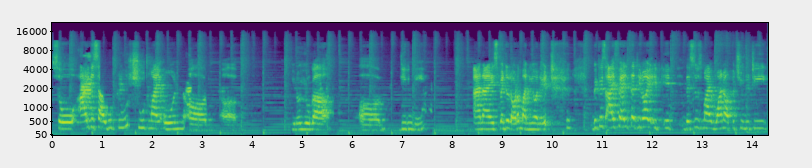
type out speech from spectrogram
So I decided to shoot my own, uh, uh, you know, yoga DVD, and I spent a lot of money on it because I felt that you know it, it this is my one opportunity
